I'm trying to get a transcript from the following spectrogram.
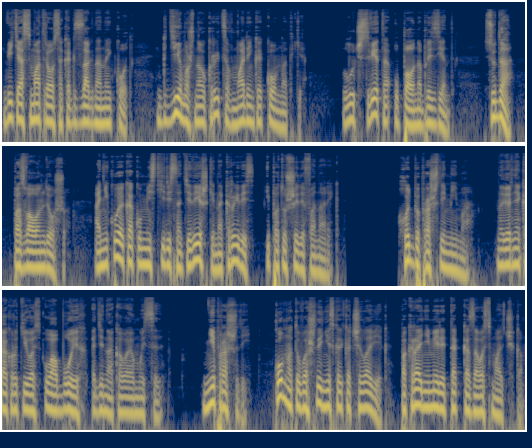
Витя осматривался, как загнанный кот. Где можно укрыться в маленькой комнатке? Луч света упал на брезент. «Сюда!» — позвал он Лёшу. Они кое-как уместились на тележке, накрылись и потушили фонарик. Хоть бы прошли мимо. Наверняка крутилась у обоих одинаковая мысль. Не прошли. В комнату вошли несколько человек. По крайней мере, так казалось мальчикам.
